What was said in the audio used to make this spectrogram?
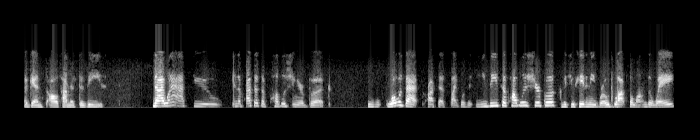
against Alzheimer's disease. Now, I want to ask you in the process of publishing your book, what was that process like? Was it easy to publish your book? Did you hit any roadblocks along the way?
